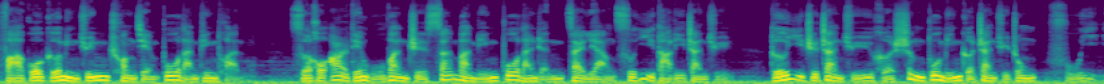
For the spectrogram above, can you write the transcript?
法国革命军创建波兰兵团，此后二点五万至三万名波兰人在两次意大利战局、德意志战局和圣多明各战局中服役。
